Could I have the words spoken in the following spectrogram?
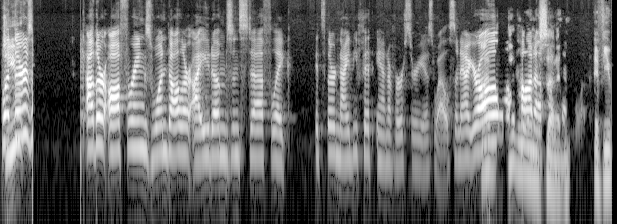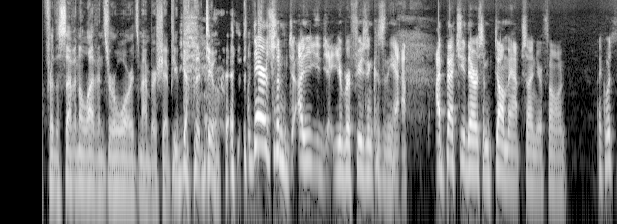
but you- there's like, other offerings, one dollar items and stuff. Like it's their 95th anniversary as well. So now you're I've- all I've caught up. said on If you for the 7-Eleven's rewards membership, you got to do it. There's some. Uh, you're refusing because of the app. I bet you there are some dumb apps on your phone. Like what's?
